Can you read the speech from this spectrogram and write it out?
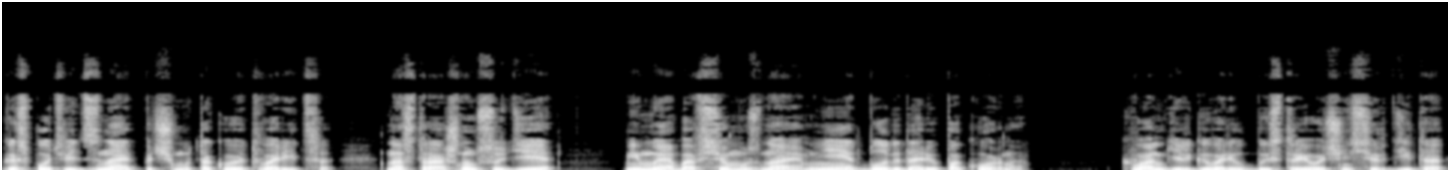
Господь ведь знает, почему такое творится. На страшном суде и мы обо всем узнаем. Нет, благодарю покорно». Квангель говорил быстро и очень сердито,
